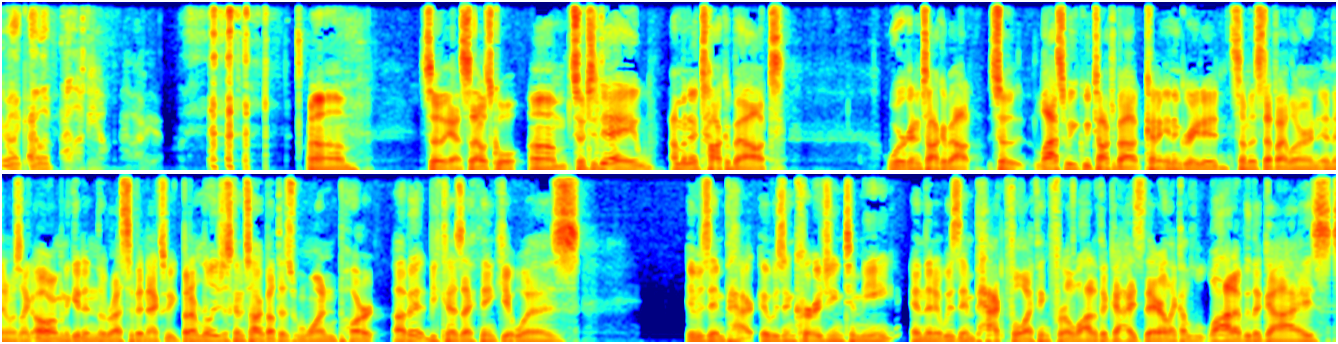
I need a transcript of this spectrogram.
You're like, I love, you. I love you. Um, so yeah, so that was cool. Um, so today I'm going to talk about. We're going to talk about. So last week we talked about kind of integrated some of the stuff I learned, and then I was like, oh, I'm going to get into the rest of it next week. But I'm really just going to talk about this one part of it because I think it was, it was impact. It was encouraging to me, and then it was impactful. I think for a lot of the guys there, like a lot of the guys,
